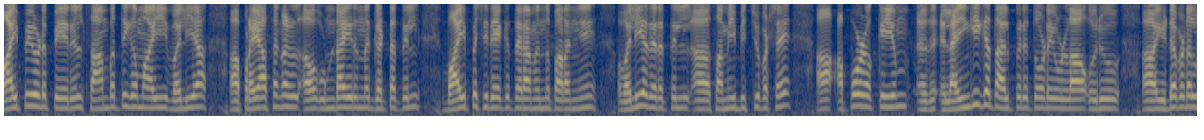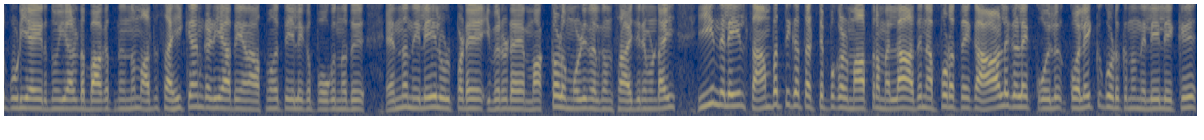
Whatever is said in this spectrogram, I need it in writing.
വായ്പയുടെ പേരിൽ സാമ്പത്തികമായി വലിയ പ്രയാസങ്ങൾ ഉണ്ടായിരുന്ന ഘട്ടത്തിൽ വായ്പ ശരിയാക്കി തരാമെന്ന് പറഞ്ഞ് വലിയ തരത്തിൽ സമീപിച്ചു. പക്ഷേ അപ്പോഴൊക്കെയും ലൈംഗിക താല്പര്യത്തോടെയുള്ള ഒരു ഇടപെടൽ കൂടിയായിരുന്നു ഇയാളുടെ ഭാഗത്തു നിന്നും. അത് സഹിക്കാൻ കഴിയാതെയാണ് ആത്മഹത്യയിലേക്ക് പോകുന്നത് എന്ന നിലയിൽ ഉൾപ്പെടെ ഇവരുടെ മക്കളും മൊഴി നൽകുന്ന സാഹചര്യമുണ്ടായി. ഈ നിലയിൽ സാമ്പത്തിക തട്ടിപ്പുകൾ മാത്രമല്ല അതിനപ്പുറത്തേക്ക് ആളുകളെ കൊലയ്ക്ക് കൊടുക്കുന്ന നിലയിലേക്ക്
